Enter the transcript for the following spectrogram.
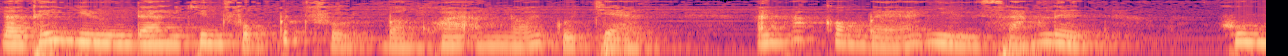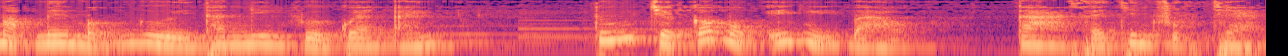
Nàng thấy Dương đang chinh phục Bích Phượng bằng khoa ăn nói của chàng. Ánh mắt con bé như sáng lên, khuôn mặt mê mẩn người thanh niên vừa quen ấy Tú chợt có một ý nghĩ bạo Ta sẽ chinh phục chàng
